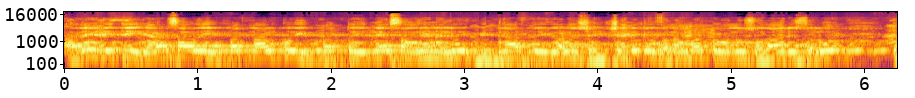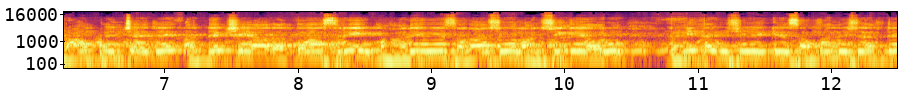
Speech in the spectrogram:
ಅದೇ ರೀತಿ ಎರಡ್ ಸಾವಿರದ ಇಪ್ಪತ್ನಾಲ್ಕು, ಇಪ್ಪತ್ತೈದನೇ ಸಾಲಿನಲ್ಲಿ ವಿದ್ಯಾರ್ಥಿಗಳ ಶೈಕ್ಷಣಿಕ ಗುಣಮಟ್ಟವನ್ನು ಸುಧಾರಿಸಲು ಗ್ರಾಮ ಪಂಚಾಯತಿ ಅಧ್ಯಕ್ಷೆಯಾದಂತಹ ಶ್ರೀ ಮಹಾದೇವಿ ಸದಾಶಿವ ಲಾಲ್ಸಿಂಗೆ ಅವರು ಗಣಿತ ವಿಷಯಕ್ಕೆ ಸಂಬಂಧಿಸಿದಂತೆ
